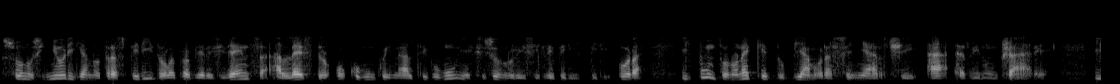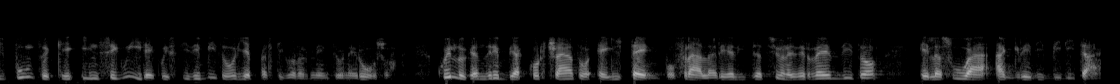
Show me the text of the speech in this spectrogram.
sono signori che hanno trasferito la propria residenza all'estero o comunque in altri comuni e si sono resi irreperibili. Ora, il punto non è che dobbiamo rassegnarci a rinunciare, il punto è che inseguire questi debitori è particolarmente oneroso. Quello che andrebbe accorciato è il tempo fra la realizzazione del reddito e la sua aggredibilità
